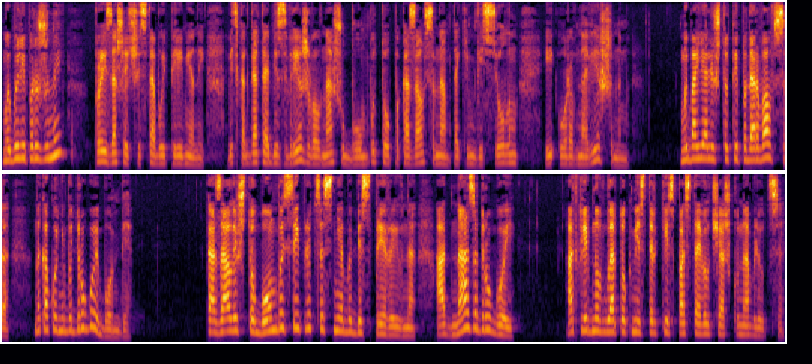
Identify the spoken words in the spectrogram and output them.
Мы были поражены произошедшей с тобой переменой, ведь когда ты обезвреживал нашу бомбу, то показался нам таким веселым и уравновешенным. Мы боялись, что ты подорвался на какой-нибудь другой бомбе. Казалось, что бомбы сыплются с неба беспрерывно, одна за другой. Отхлебнув глоток, мистер Кис поставил чашку на блюдце.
